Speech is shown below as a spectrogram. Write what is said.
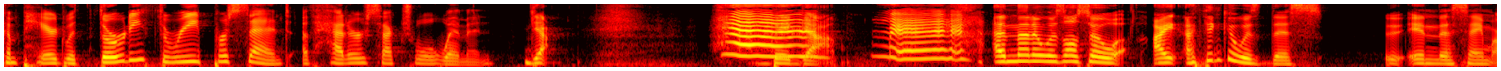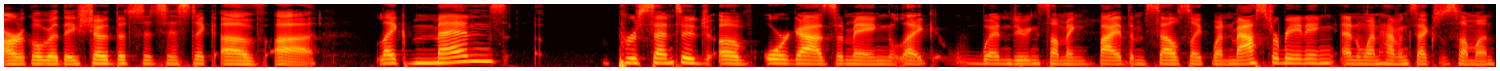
compared with 33% of heterosexual women. Yeah. Big gap. Meh. And then it was also I I think it was this uh, in the same article where they showed the statistic of uh like men's percentage of orgasming like when doing something by themselves like when masturbating and when having sex with someone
